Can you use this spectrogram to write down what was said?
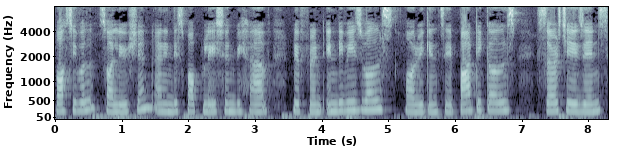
possible solution and in this population we have different individuals or we can say particles, search agents.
